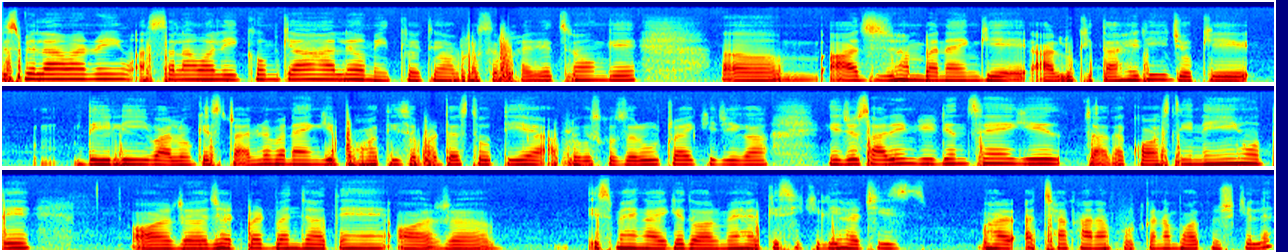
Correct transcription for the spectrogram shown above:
बिसमीम अल्लाम क्या हाल है? उम्मीद करती हूँ आप लोग सब खैरियत से होंगे। आज हम बनाएँगे आलू की ताहरी, जो कि दिल्ली वालों के स्टाइल में बनाएँगे। बहुत ही ज़बरदस्त होती है। आप लोग इसको ज़रूर ट्राई कीजिएगा। ये जो सारे इंग्रेडिएंट्स हैं, ये ज़्यादा कॉस्टली नहीं होते और झटपट बन जाते हैं। और इस महँगाई के दौर में हर किसी के लिए हर चीज़ हर अच्छा खाना फ़ूड करना बहुत मुश्किल है।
